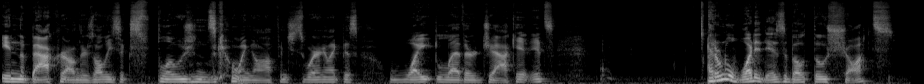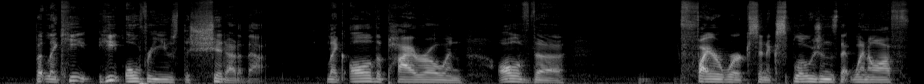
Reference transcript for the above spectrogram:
in the background there's all these explosions going off and she's wearing like this white leather jacket it's i don't know what it is about those shots but like he he overused the shit out of that like all the pyro and all of the fireworks and explosions that went off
